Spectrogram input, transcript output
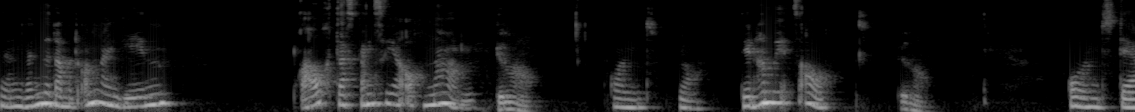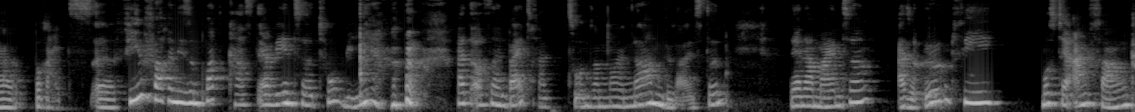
Denn wenn wir damit online gehen, braucht das Ganze ja auch einen Namen. Genau, Und ja, den haben wir jetzt auch. genau. Und der bereits äh, vielfach in diesem Podcast erwähnte Tobi hat auch seinen Beitrag zu unserem neuen Namen geleistet, denn er meinte, also irgendwie muss der Anfang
